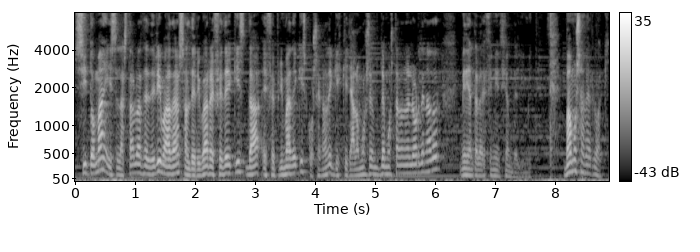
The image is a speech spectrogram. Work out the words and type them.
Si tomáis las tablas de derivadas, al derivar f de x da f' de x coseno de x, que ya lo hemos demostrado en el ordenador mediante la definición del límite. Vamos a verlo aquí.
